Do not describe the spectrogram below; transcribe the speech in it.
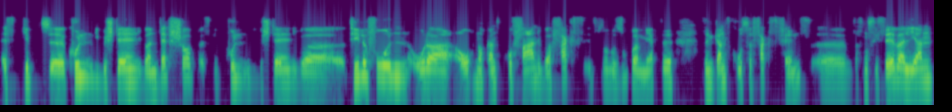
es gibt äh, Kunden, die bestellen über einen Webshop, es gibt Kunden, die bestellen über Telefon oder auch noch ganz profan über Fax. Insbesondere Supermärkte sind ganz große Fax-Fans. Äh, das muss ich selber lernen.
